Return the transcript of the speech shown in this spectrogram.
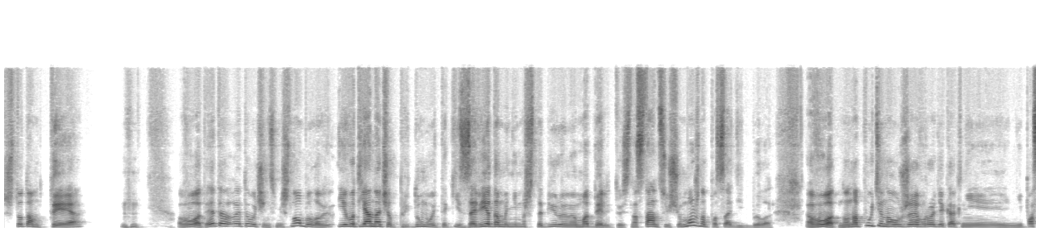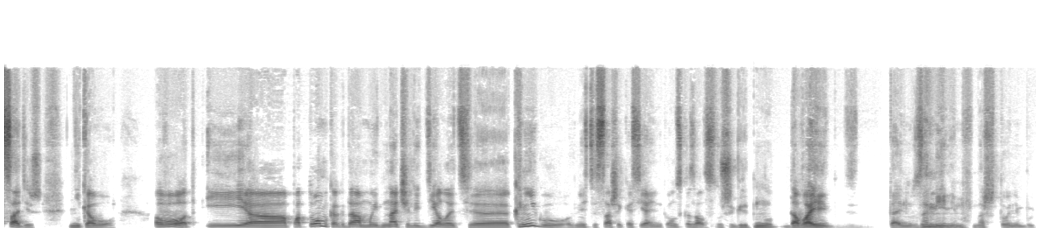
что там T, Вот, это, это очень смешно было. И вот я начал придумывать такие заведомо немасштабируемые модели. То есть на станцию еще можно посадить было, вот, но на Путина уже вроде как не, не посадишь никого. Вот. И а, потом, когда мы начали делать э, книгу вместе с Сашей Касьяненко, он сказал, слушай, говорит, ну давай тайну заменим на что-нибудь.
